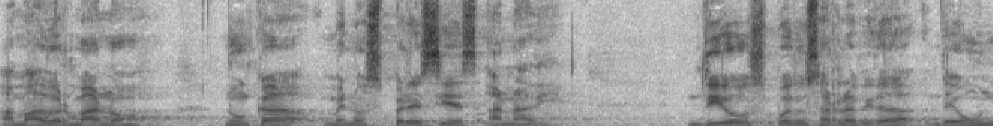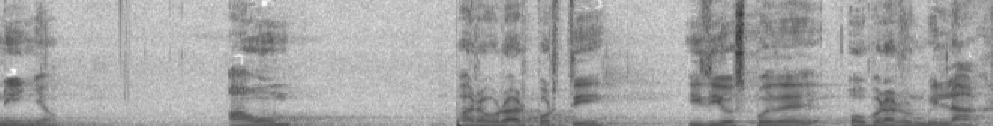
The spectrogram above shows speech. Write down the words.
Amado hermano, nunca menosprecies a nadie. Dios puede usar la vida de un niño aún para orar por ti y Dios puede obrar un milagro.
